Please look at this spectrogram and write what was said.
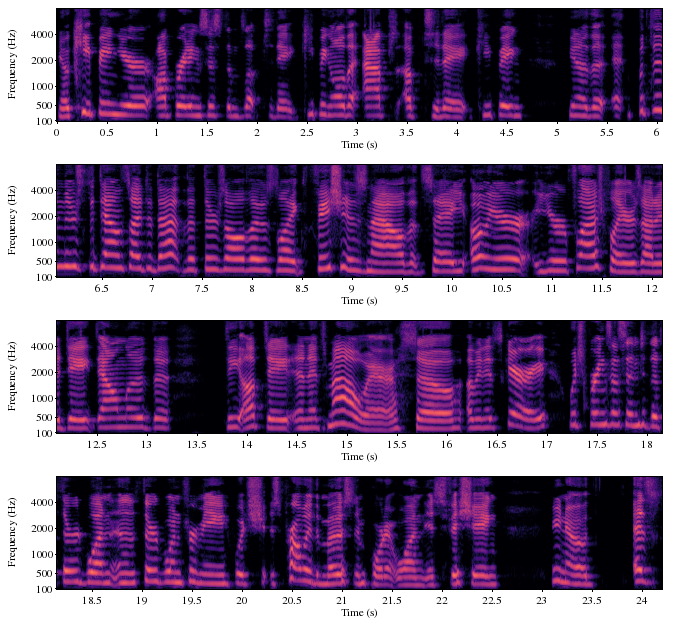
you know, keeping your operating systems up to date, keeping all the apps up to date, keeping, you know, the, eh, but then there's the downside to that, that there's all those like fishes now that say, oh, your, your Flash player's out of date. Download the, the update and it's malware. So, I mean, it's scary, which brings us into the third one. And the third one for me, which is probably the most important one, is phishing. You know, as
